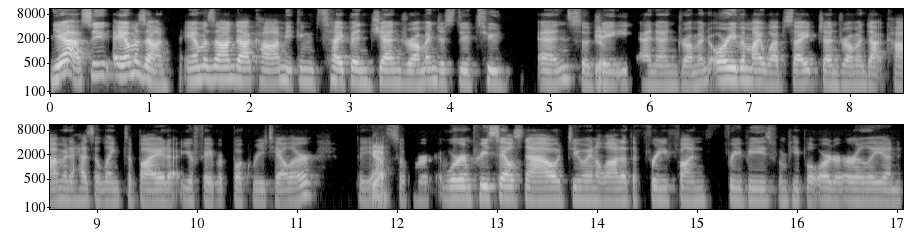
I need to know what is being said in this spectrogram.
Yeah, so you, Amazon, Amazon.com. You can type in Jenn Drummond, just do two N's, so J E N N Drummond, or even my website, jenndrummond.com, and it has a link to buy it at your favorite book retailer. But yeah, yep. so we're we're in pre-sales now, doing a lot of the free fun freebies when people order early, and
